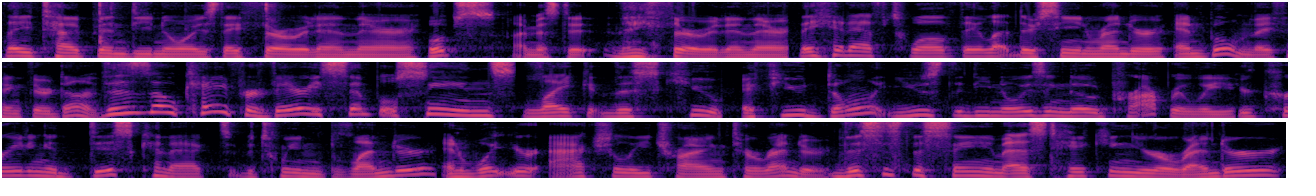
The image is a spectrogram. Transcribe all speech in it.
They type in denoise, they throw it in there. Whoops, I missed it. They throw it in there. They hit F12, they let their scene render, and boom, they think they're done. This is okay for very simple scenes like this cube. If you don't use the denoising node properly, you're creating a disconnect between Blender and what you're actually trying to render. This is the same as taking your render,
